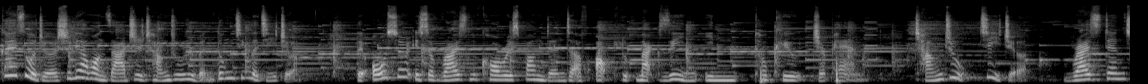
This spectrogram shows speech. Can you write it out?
该作者是瞭望杂志常驻日本东京的记者。 The author is a resident correspondent of Outlook magazine in Tokyo, Japan. 常驻记者 resident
